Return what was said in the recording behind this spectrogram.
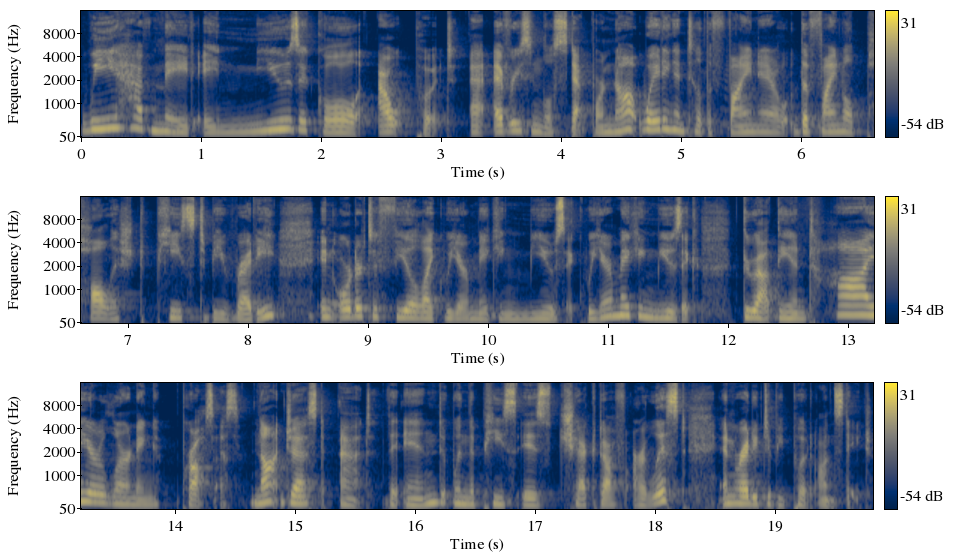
we have made a musical output at every single step. We're not waiting until the final the final polished piece to be ready in order to feel like we are making music. We are making music throughout the entire learning process, not just at the end when the piece is checked off our list and ready to be put on stage.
